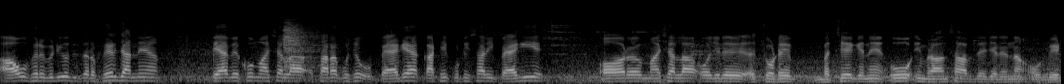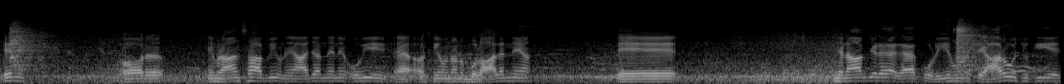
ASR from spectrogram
ਆਓ ਫਿਰ ਵੀਡੀਓ ਦੀ ਤਰਫ, ਫਿਰ ਜਾਂਦੇ ਆ ਤੇ ਆ ਵੇਖੋ, ਮਾਸ਼ਾਅੱਲਾ ਸਾਰਾ ਕੁਝ ਪੈ ਗਿਆ, ਕਾਠੀ ਕੁੱਟੀ ਸਾਰੀ ਪੈ ਗਈ ਹੈ ਔਰ ਮਾਸ਼ਾਅੱਲਾ ਉਹ ਜਿਹੜੇ ਛੋਟੇ ਬੱਚੇ ਹੈਗੇ ਨੇ, ਉਹ ਇਮਰਾਨ ਸਾਹਿਬ ਦੇ ਜਿਹੜੇ ਨਾ, ਉਹ ਬੇਟੇ ਨੇ। ਔਰ ਇਮਰਾਨ ਸਾਹਿਬ ਵੀ ਹੁਣੇ ਆ ਜਾਂਦੇ ਨੇ, ਉਹ ਵੀ ਅਸੀਂ ਉਹਨਾਂ ਨੂੰ ਬੁਲਾ ਲੈਂਦੇ ਆ ਤੇ ਜਨਾਬ ਜਿਹੜਾ ਹੈਗਾ, ਘੋੜੀ ਹੁਣ ਤਿਆਰ ਹੋ ਚੁੱਕੀ ਹੈ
